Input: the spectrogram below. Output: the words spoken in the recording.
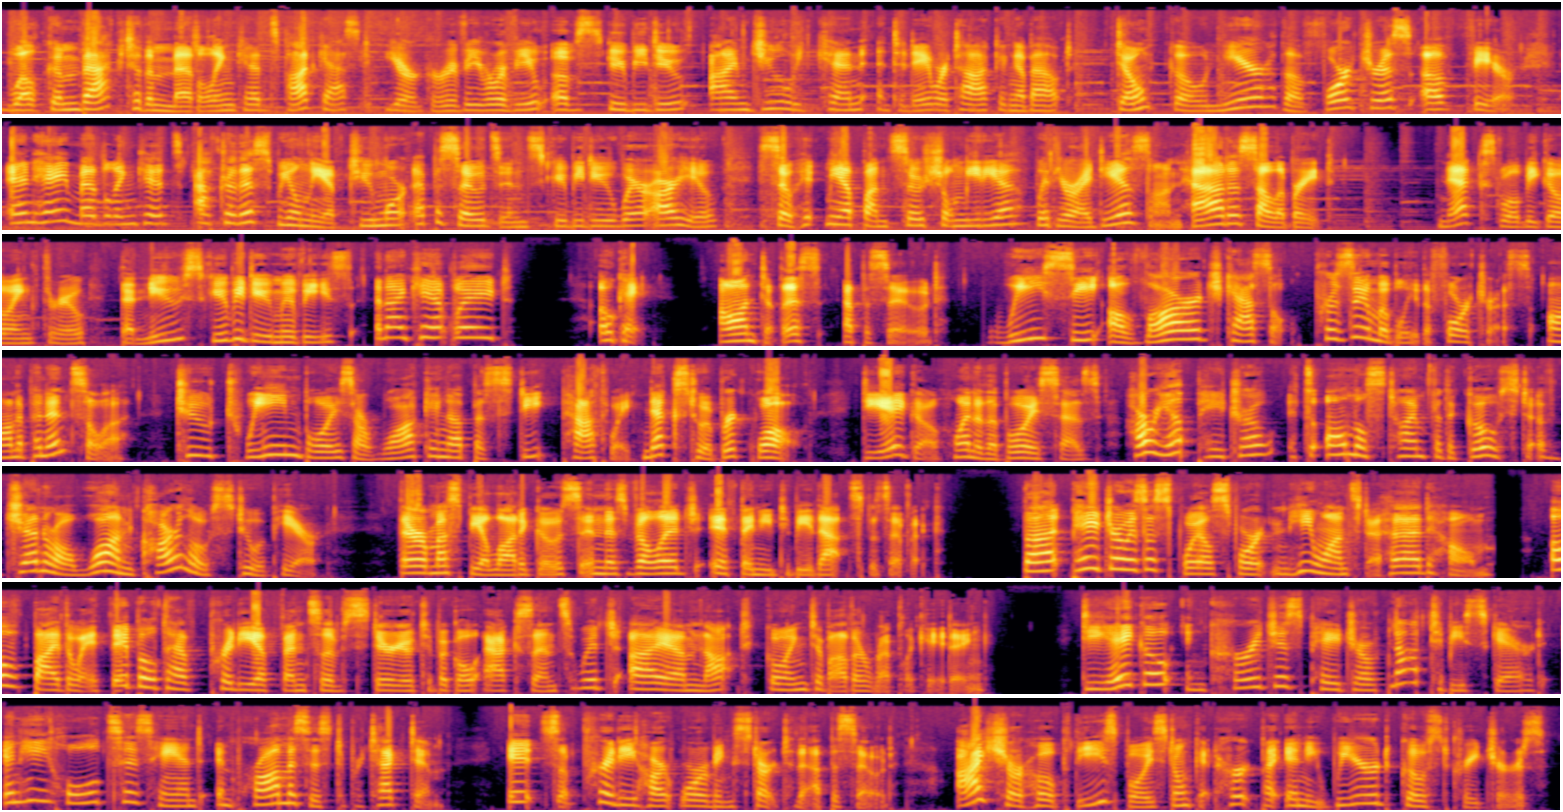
Welcome back to the Meddling Kids Podcast, your groovy review of Scooby Doo. I'm Julie Kinn, and today we're talking about Don't Go Near the Fortress of Fear. And hey, Meddling Kids, after this, we only have two more episodes in Scooby Doo Where Are You? So hit me up on social media with your ideas on how to celebrate. Next, we'll be going through the new Scooby Doo movies, and I can't wait. Okay, on to this episode we see a large castle, presumably the fortress, on a peninsula. Two tween boys are walking up a steep pathway next to a brick wall. Diego, one of the boys, says, Hurry up, Pedro. It's almost time for the ghost of General Juan Carlos to appear. There must be a lot of ghosts in this village if they need to be that specific. But Pedro is a spoil sport and he wants to head home. Oh, by the way, they both have pretty offensive stereotypical accents, which I am not going to bother replicating. Diego encourages Pedro not to be scared, and he holds his hand and promises to protect him. It's a pretty heartwarming start to the episode. I sure hope these boys don't get hurt by any weird ghost creatures.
